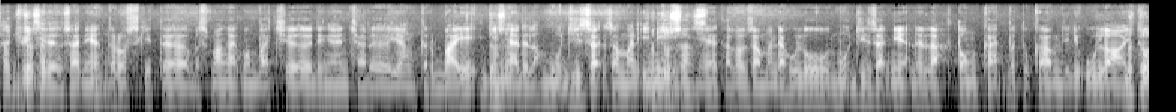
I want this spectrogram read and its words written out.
tajwid Betul, kita Ustaz ya. Terus kita bersemangat membaca dengan cara yang terbaik. Betul, ini adalah mukjizat zaman ini Betul, ya. Kalau zaman dahulu mukjizatnya adalah tongkat bertukar menjadi ular Betul. itu.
